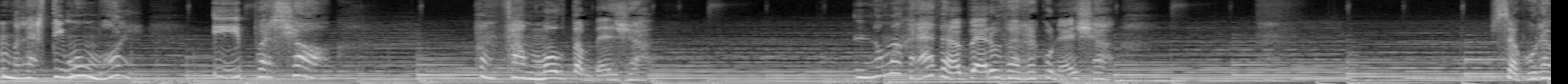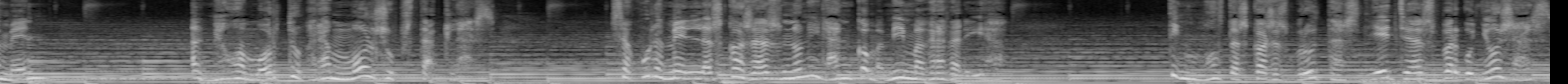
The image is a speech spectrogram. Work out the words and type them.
Me l'estimo molt i per això molta enveja. No m'agrada haver-ho de reconèixer. Segurament el meu amor trobarà molts obstacles. Segurament les coses no aniran com a mi m'agradaria. Tinc moltes coses brutes, lletges, vergonyoses.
